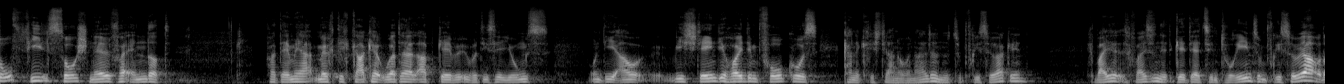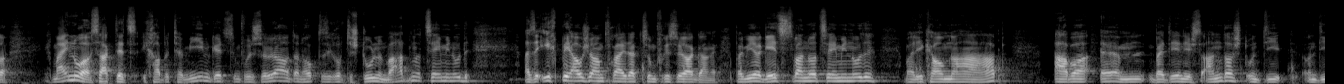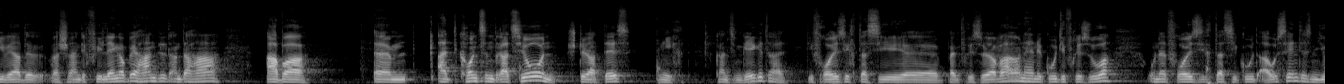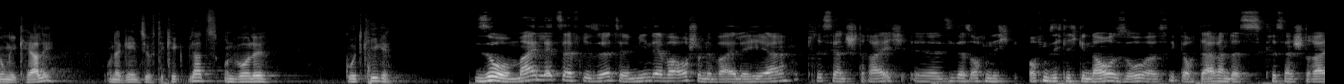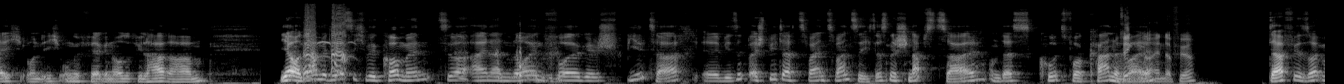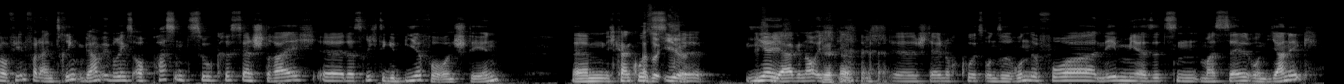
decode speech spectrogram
so viel so schnell verändert. Von dem her möchte ich gar kein Urteil abgeben über diese Jungs. Und die auch, wie stehen die heute im Fokus? Kann der Cristiano Ronaldo nur zum Friseur gehen? Ich weiß, ich weiß nicht, geht er jetzt in Turin zum Friseur? Oder ich meine nur, sagt jetzt, ich habe einen Termin, geht zum Friseur und dann hockt er sich auf den Stuhl und wartet nur zehn Minuten. Also ich bin auch schon am Freitag zum Friseur gegangen. Bei mir geht es zwar nur zehn Minuten, weil ich kaum noch Haar habe, aber ähm, bei denen ist es anders und die, und die werden wahrscheinlich viel länger behandelt an der Haar. Aber ähm, Konzentration stört das nicht. Ganz im Gegenteil. Die freuen sich, dass sie äh, beim Friseur waren und haben eine gute Frisur. Und dann freuen sich, dass sie gut aussehen. Das sind junge Kerle. Und dann gehen sie auf den Kickplatz und wollen gut kicken. So, mein letzter Friseurtermin, der war auch schon eine Weile her. Christian Streich äh, sieht das offensichtlich genauso. Es liegt auch daran, dass Christian Streich und ich ungefähr genauso viele Haare haben. Ja, und damit herzlich willkommen zu einer neuen Folge Spieltag. Äh, wir sind bei Spieltag 22. Das ist eine Schnapszahl und das kurz vor Karneval. Trinken wir einen dafür? Dafür sollten wir auf jeden Fall einen trinken. Wir haben übrigens auch passend zu Christian Streich äh, das richtige Bier vor uns stehen. Ähm, ich kann kurz. Also ihr. Äh, ihr, ja, genau. Ich, ich, ich äh, stelle noch kurz unsere Runde vor. Neben mir sitzen Marcel und Yannick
